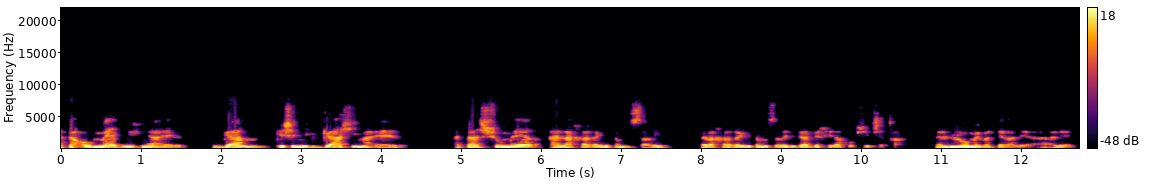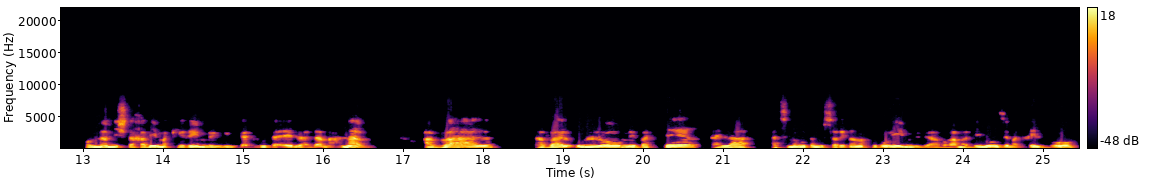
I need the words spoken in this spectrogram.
אתה עומד לפני האל, גם כשנפגש עם האל אתה שומר על האחריות המוסרית ועל האחריות המוסרית והבחירה החופשית שלך. אתה לא מוותר עליהם. אמנם משתחווים, מכירים בגדלות האל ואדם הענב, אבל, אבל הוא לא מוותר על העצמאות המוסרית. אנחנו רואים באברהם אבינו, זה מתחיל בו,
